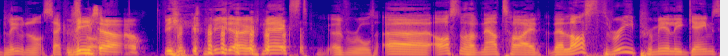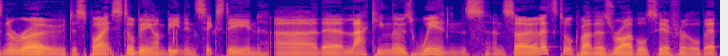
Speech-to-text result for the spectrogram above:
believe it or not, second spot. Veto next. Overruled. Uh, Arsenal have now tied their last three Premier League games in a row, despite still being unbeaten in 16. Uh, they're lacking those wins. And so let's talk about those rivals here for a little bit.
